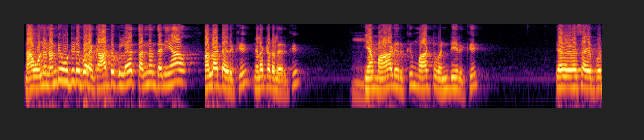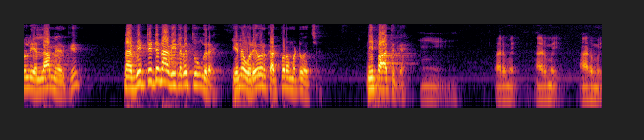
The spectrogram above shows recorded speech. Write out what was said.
நான் உன்னை நம்பி விட்டுட்டு போறேன். காட்டுக்குள்ள தன்னன் தனியா மல்லாட்டை இருக்கு நிலக்கடலை இருக்கு. என் மாடு இருக்கு மாட்டு வண்டி இருக்கு. என் விவசாய பொருள் எல்லாமே இருக்கு. நான் விட்டுட்டு நான் வீட்டுல போய் தூங்குறேன். என்ன ஒரே ஒரு கற்பூரம் மட்டும் வச்சேன். நீ பாத்துக்க. அருமை அருமை அருமை.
